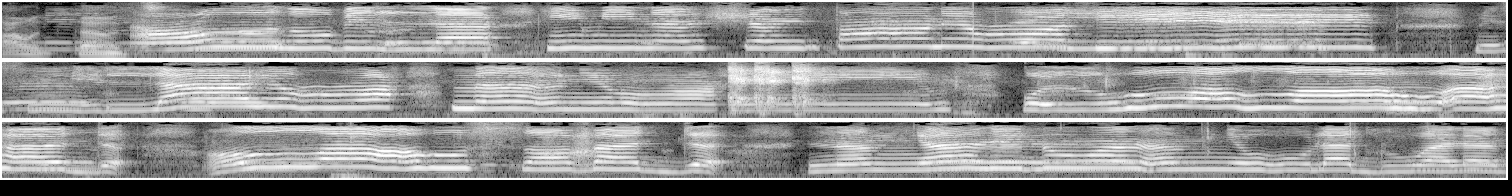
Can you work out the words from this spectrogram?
أعوذ بالله من الشيطان الرجيم. بسم الله الرحمن الرحيم. قل هو الله أحد الله الصمد. لم يلد ولم يولد ولم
